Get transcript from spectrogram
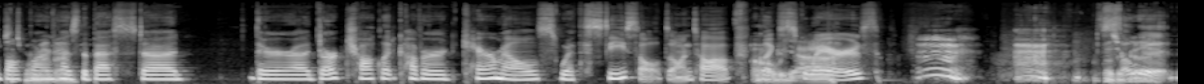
Bulk Barn has the best. Uh, they're uh, dark chocolate covered caramels with sea salt on top, Oh, like yeah. squares. Mm. Mm. Those are good. good.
